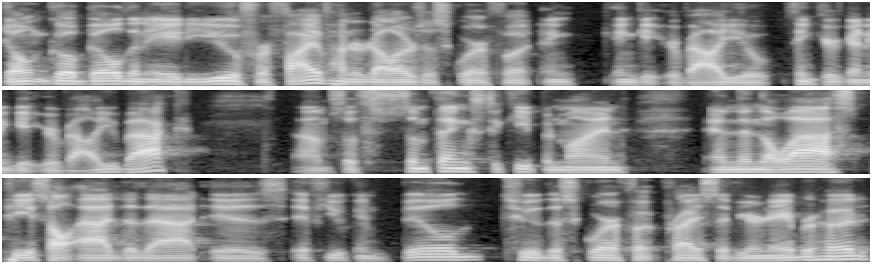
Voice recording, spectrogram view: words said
don't go build an ADU for $500 a square foot and, and get your value, think you're going to get your value back. Um, so some things to keep in mind. And then the last piece I'll add to that is if you can build to the square foot price of your neighborhood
